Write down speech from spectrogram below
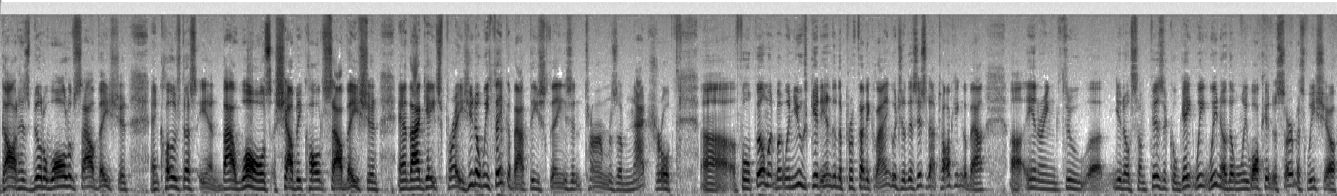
God has built a wall of salvation and closed us in. Thy walls shall be called salvation, and thy gates praise. You know, we think about these things in terms of natural uh, fulfillment. But when you get into the prophetic language of this, it's not talking about uh, entering through, uh, you know, some physical gate. We, we know that when we walk into service, we shall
